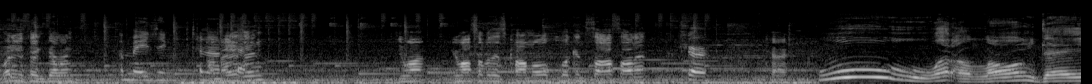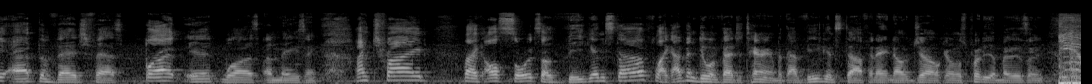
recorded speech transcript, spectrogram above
What do you think, Dylan? Amazing. 10 out of 10. Amazing. You want you want some of this caramel looking sauce on it? Sure. Okay. Ooh, what a long day at the Veg Fest, but it was amazing. I tried like all sorts of vegan stuff. Like I've been doing vegetarian, but that vegan stuff, it ain't no joke. It was pretty amazing. Yeah,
